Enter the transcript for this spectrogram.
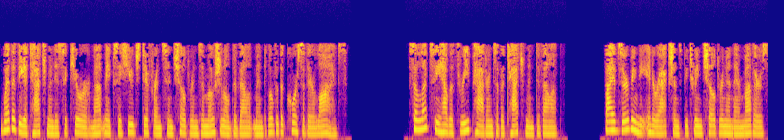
Whether the attachment is secure or not makes a huge difference in children's emotional development over the course of their lives. So let's see how the three patterns of attachment develop. By observing the interactions between children and their mothers,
